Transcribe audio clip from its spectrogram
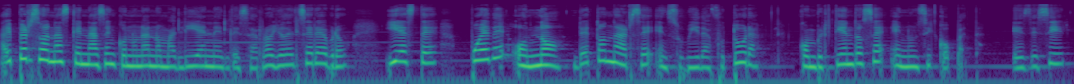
Hay personas que nacen con una anomalía en el desarrollo del cerebro y este puede o no detonarse en su vida futura, convirtiéndose en un psicópata. Es decir,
